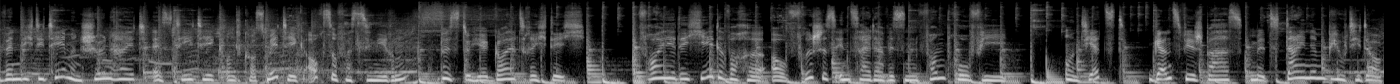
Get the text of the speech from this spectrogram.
Wenn dich die Themen Schönheit, Ästhetik und Kosmetik auch so faszinieren, bist du hier goldrichtig. Freue dich jede Woche auf frisches Insiderwissen vom Profi. Und jetzt ganz viel Spaß mit deinem Beauty Doc.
